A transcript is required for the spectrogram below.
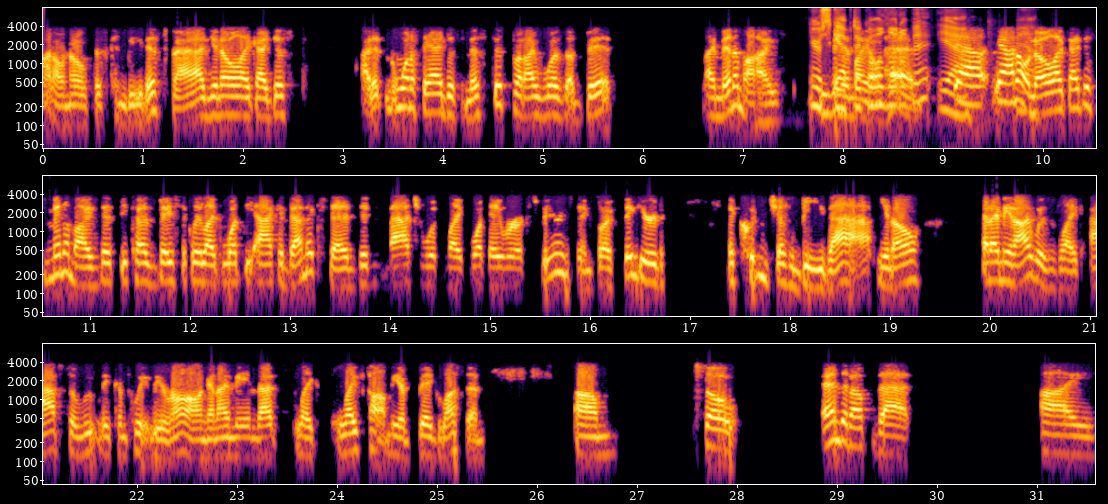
I don't know if this can be this bad, you know, like I just, I didn't want to say I dismissed it, but I was a bit, I minimized. You're skeptical a little head. bit, yeah. Yeah, yeah. I don't yeah. know. Like I just minimized it because basically, like what the academics said didn't match with like what they were experiencing. So I figured it couldn't just be that, you know. And I mean, I was like absolutely completely wrong. And I mean, that's like life taught me a big lesson. Um, so ended up that I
